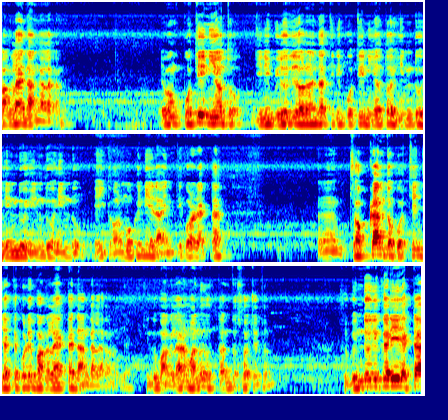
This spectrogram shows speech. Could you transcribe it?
বাংলায় দাঙ্গা লাগানো। এবং প্রতিনিয়ত যিনি বিরোধী দলনেতা তিনি প্রতিনিয়ত হিন্দু হিন্দু হিন্দু হিন্দু। এই ধর্মকে নিয়ে রাজনীতি করার একটা চক্রান্ত করছেন যাতে করে বাংলায় একটা দাঙ্গা লাগানো যায়। কিন্তু বাংলার মানুষ অত্যন্ত সচেতন। শুভেন্দু অধিকারী একটা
